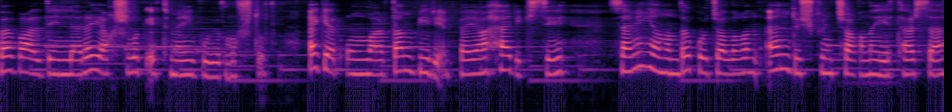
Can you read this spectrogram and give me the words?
və valideynlərə yaxşılıq etməyi buyurmuşdur. Əgər onlardan biri və ya hər ikisi sənin yanında qocalığın ən düşkün çağına yetərsə,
